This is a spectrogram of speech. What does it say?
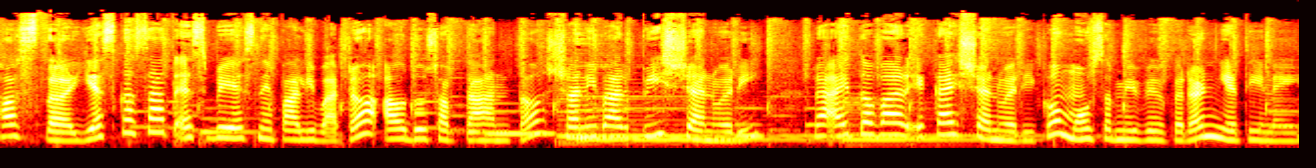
हस्त यसका साथ एसबिएस नेपालीबाट आउँदो सप्ताहन्त शनिबार बिस जनवरी र आइतबार एक्काइस जनवरीको मौसमी विवरण यति नै।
